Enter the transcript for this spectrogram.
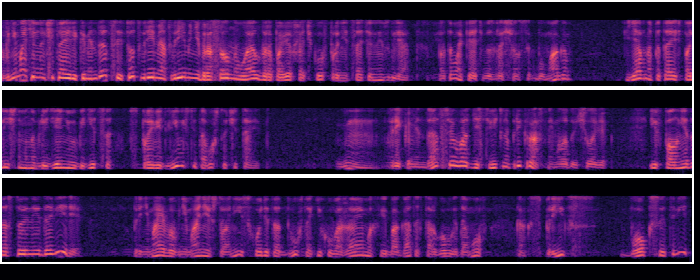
Внимательно читая рекомендации, тот время от времени бросал на Уайлдера поверх очков проницательный взгляд. Потом опять возвращался к бумагам, явно пытаясь по личному наблюдению убедиться в справедливости того, что читает. «М «Рекомендации у вас действительно прекрасные, молодой человек, и вполне достойные доверия. принимая во внимание, что они исходят от двух таких уважаемых и богатых торговых домов, как Сприкс, Бокс и Твит,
